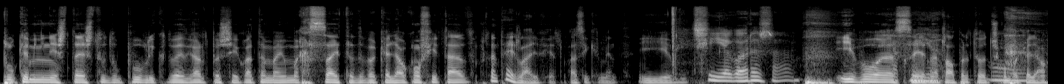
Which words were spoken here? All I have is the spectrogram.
Pelo caminho neste texto do público do Edgardo Pacheco há também uma receita de bacalhau confitado. Portanto, é ir lá e ver, basicamente. E, Sim, agora já. E boa ceia de Natal para todos com bacalhau.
